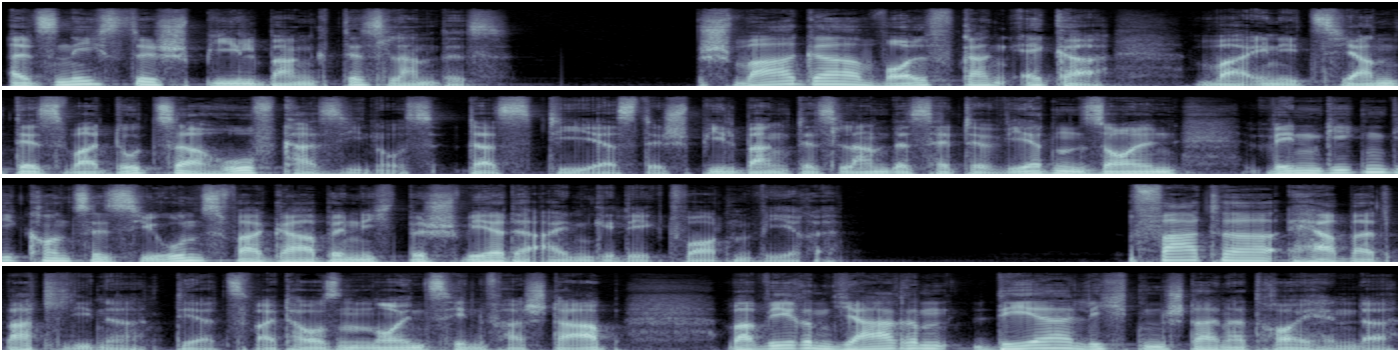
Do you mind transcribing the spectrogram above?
als nächste Spielbank des Landes. Schwager Wolfgang Ecker war Initiant des Vaduzzer Hofcasinos, das die erste Spielbank des Landes hätte werden sollen, wenn gegen die Konzessionsvergabe nicht Beschwerde eingelegt worden wäre. Vater Herbert Battliner, der 2019 verstarb, war während Jahren der Liechtensteiner Treuhänder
